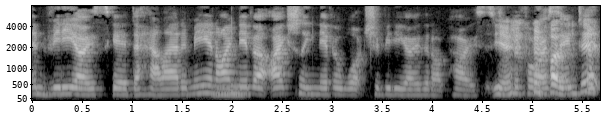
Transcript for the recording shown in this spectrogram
And video scared the hell out of me, and I Mm. never, I actually never watch a video that I post yeah. before I send it.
